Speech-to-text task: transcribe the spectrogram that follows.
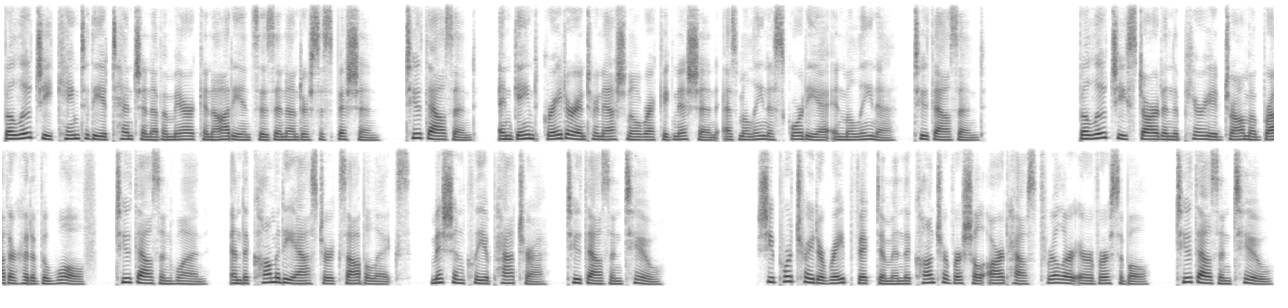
Bellucci came to the attention of American audiences in Under Suspicion, 2000, and gained greater international recognition as Malèna Scordia in Malèna, 2000. Bellucci starred in the period drama Brotherhood of the Wolf, 2001, and the comedy Asterix Obelix, Mission Cleopatra, 2002. She portrayed a rape victim in the controversial art house thriller Irreversible, 2002,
